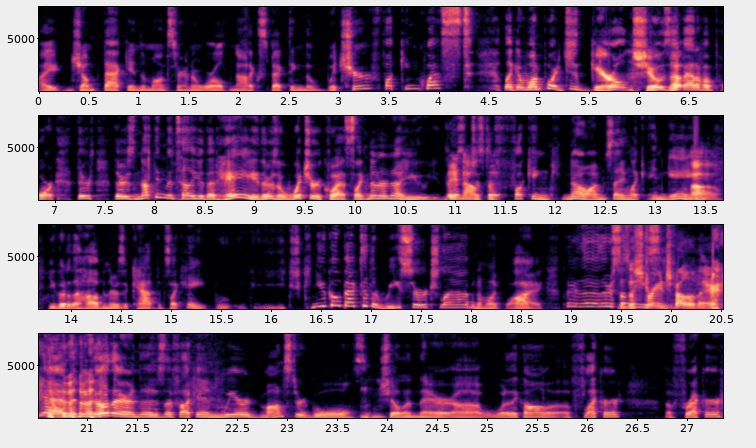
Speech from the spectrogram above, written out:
I jumped back into Monster Hunter World not expecting the Witcher fucking quest. Like at one point just Geralt shows up out of a port. There's there's nothing to tell you that hey, there's a Witcher quest. Like no no no, you there's just a it. fucking no, I'm saying like in game. Oh. You go to the hub and there's a cat that's like, "Hey, can you go back to the research lab?" And I'm like, "Why?" There, there- there's There's something a strange fellow there. yeah, and then you go there and there's a fucking weird monster ghoul Mm-hmm. chilling there. Uh, what do they call him? A, a flecker. A Frecker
